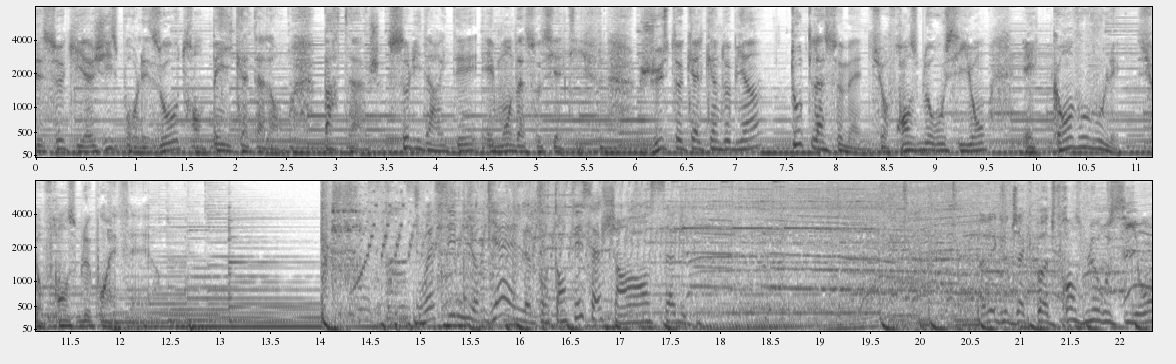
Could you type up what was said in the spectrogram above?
et ceux qui agissent pour les autres en pays catalan. Partage, solidarité et monde associatif. Juste quelqu'un de bien? Toute la semaine sur France Bleu Roussillon et quand vous voulez sur francebleu.fr. Voici Muriel pour tenter sa chance. Avec le jackpot France Bleu Roussillon,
